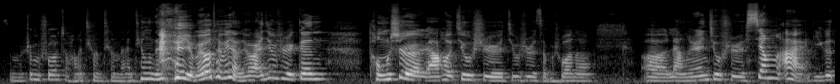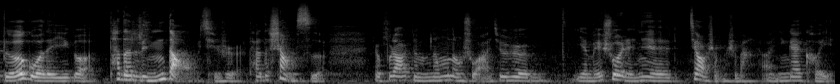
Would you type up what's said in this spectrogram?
怎么这么说，好像挺挺难听的，也没有特别想去，反正就是跟同事，然后就是就是怎么说呢？呃，两个人就是相爱，一个德国的一个他的领导，其实他的上司。就不知道怎么能不能说啊，就是也没说人家叫什么是吧？啊，应该可以。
